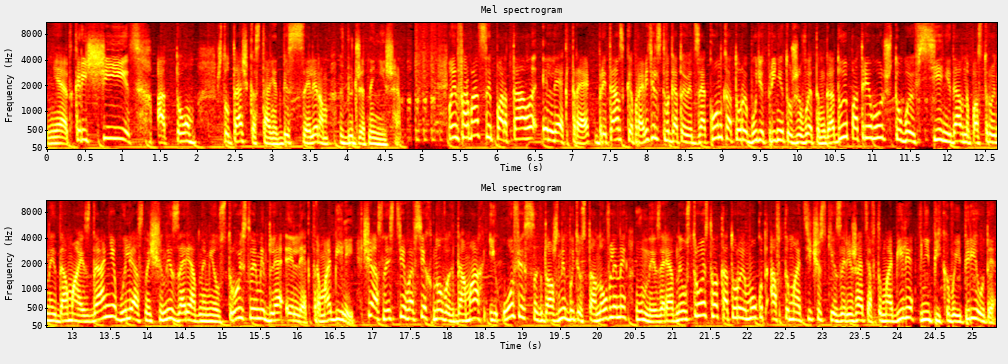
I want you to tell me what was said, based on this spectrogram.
нет, кричит о том, что тачка станет бестселлером в бюджетной нише. По информации портала Electrek, британское правительство готовит закон, который будет принят уже в этом году и потребует, чтобы все недавно построенные дома и здания были оснащены зарядными устройствами для электромобилей. В частности, во всех новых домах и офисах должны быть установлены умные зарядные устройства, которые могут автоматически заряжать автомобили в непиковые периоды.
